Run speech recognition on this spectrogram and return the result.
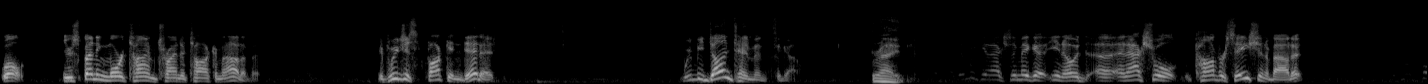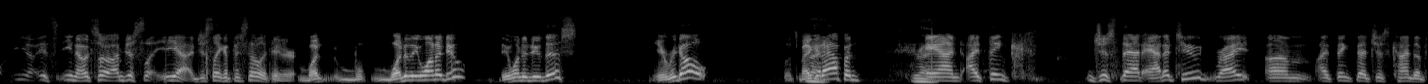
well, you're spending more time trying to talk him out of it. If we just fucking did it, we'd be done 10 minutes ago. Right. And then we can actually make a, you know, a, an actual conversation about it. You know, it's, you know, so I'm just like, yeah, just like a facilitator. What, what do they want to do? They want to do this. Here we go. Let's make right. it happen. Right. And I think just that attitude, right? Um, I think that just kind of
